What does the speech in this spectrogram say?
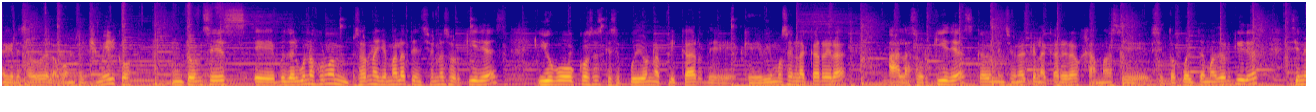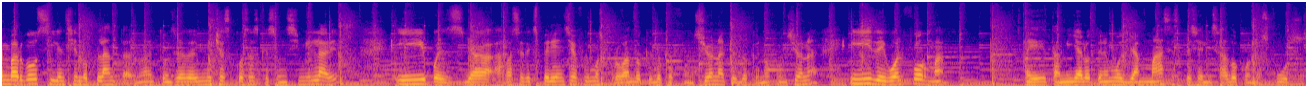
egresado de la UAM Xochimilco. Entonces, eh, pues de alguna forma me empezaron a llamar la atención las orquídeas y hubo cosas que se pudieron aplicar de, que vimos en la carrera a las orquídeas. Cabe mencionar que en la carrera jamás se, tocó el tema de orquídeas, sin embargo siguen siendo plantas, ¿no? Entonces hay muchas cosas que son similares y pues ya a base de experiencia fuimos probando qué es lo que funciona, qué es lo que no funciona y de igual forma eh, también ya lo tenemos ya más especializado con los cursos.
